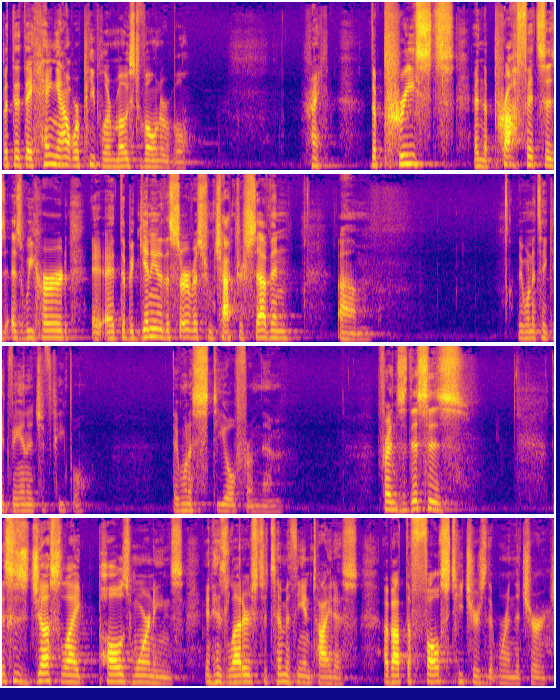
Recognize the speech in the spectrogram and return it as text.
but that they hang out where people are most vulnerable. Right? The priests and the prophets, as, as we heard at the beginning of the service from chapter 7. Um, they want to take advantage of people, they want to steal from them. Friends, this is, this is just like Paul's warnings in his letters to Timothy and Titus about the false teachers that were in the church.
